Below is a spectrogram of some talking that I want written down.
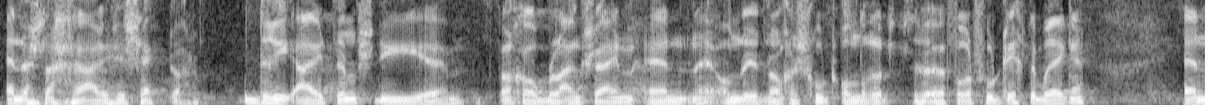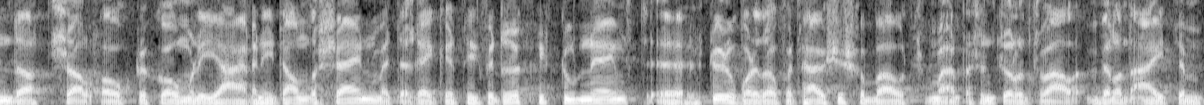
En dat is de agrarische sector drie items die uh, van groot belang zijn. En uh, om dit nog eens goed onder het, uh, voor het voetlicht te brengen. En dat zal ook de komende jaren niet anders zijn. Met de recreatieve druk die toeneemt. natuurlijk wordt het over het huisjes gebouwd. Maar dat is natuurlijk wel een item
